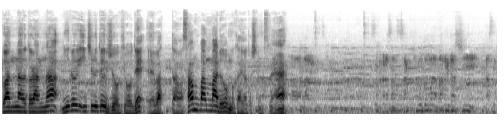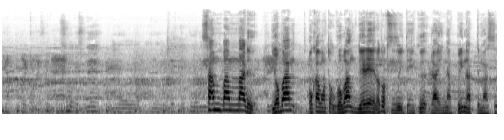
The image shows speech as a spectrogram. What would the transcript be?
ワンアウトランナー二塁一塁という状況で、バッターは3番丸を迎えようとしてますね。3番丸、4番岡本、5番ゲレーロと続いていくラインナップになってます。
